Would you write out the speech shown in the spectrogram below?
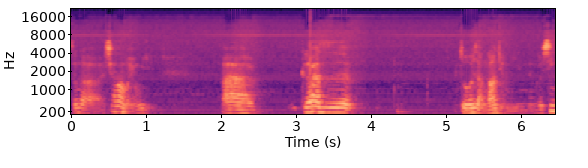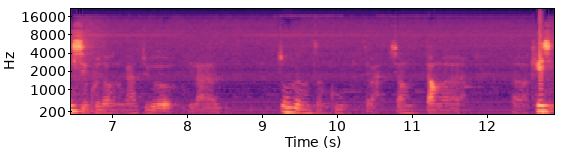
真个相当勿容易。啊，搿也是作为上港球迷能够欣喜看到搿能介最后伊拉终成正果，相当个呃开心。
